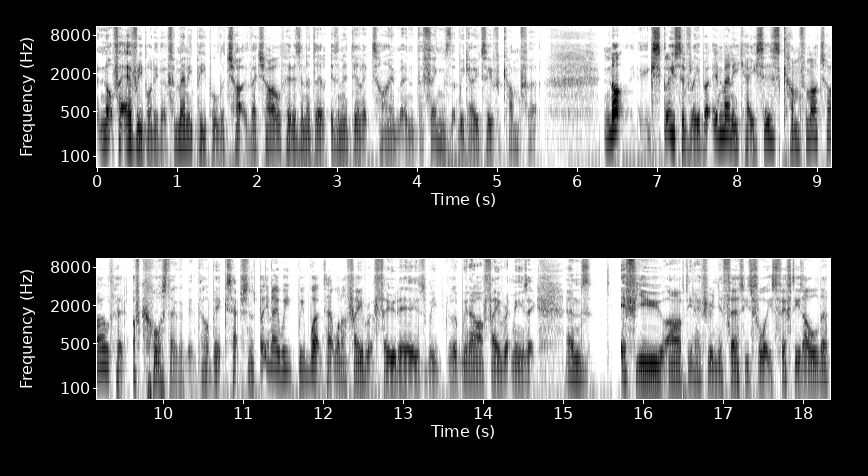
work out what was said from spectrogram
not for everybody, but for many people, the chi- their childhood is an idyll- is an idyllic time, and the things that we go to for comfort not exclusively, but in many cases, come from our childhood. Of course, there will be exceptions, but you know, we we worked out what our favourite food is. We we know our favourite music, and if you are, you know, if you're in your thirties, forties, fifties, older.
